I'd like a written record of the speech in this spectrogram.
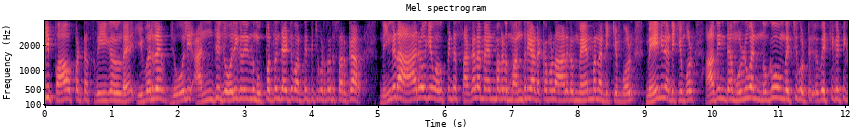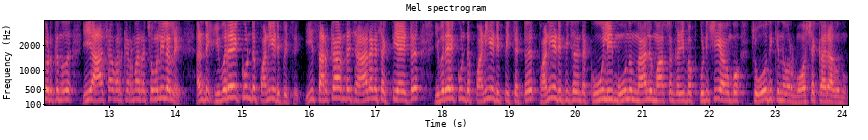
ഈ പാവപ്പെട്ട സ്ത്രീകളുടെ ഇവരുടെ ജോലി അഞ്ച് ജോലികളിൽ നിന്ന് മുപ്പത്തഞ്ചായിട്ട് വർദ്ധിപ്പിച്ചു കൊടുത്ത ഒരു സർക്കാർ. നിങ്ങളുടെ ആരോഗ്യ വകുപ്പിന്റെ സകല മേന്മകളും മന്ത്രി അടക്കമുള്ള ആളുകൾ മേന്മ നടിക്കുമ്പോൾ മേനി നടിക്കുമ്പോൾ അതിന്റെ മുഴുവൻ നുഖവും വെച്ച് വെച്ച് കെട്ടിക്കൊടുക്കുന്നത് ആശാ വർക്കർമാരുടെ ചുമലിലല്ലേ? അതുകൊണ്ട് ഇവരെ കൊണ്ട് പണിയെടുപ്പിച്ച് ഈ സർക്കാരിന്റെ ചാലക ശക്തിയായിട്ട് ഇവരെ കൊണ്ട് പണിയെടുപ്പിച്ചിട്ട് പണിയെടുപ്പിച്ചതിന്റെ കൂലി മൂന്നും നാലും മാസം കഴിയുമ്പോൾ കുടിശ്ശിയാകുമ്പോൾ ചോദിക്കുന്നവർ മോശക്കാരാകുന്നു.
